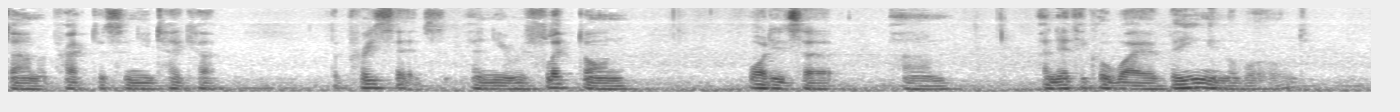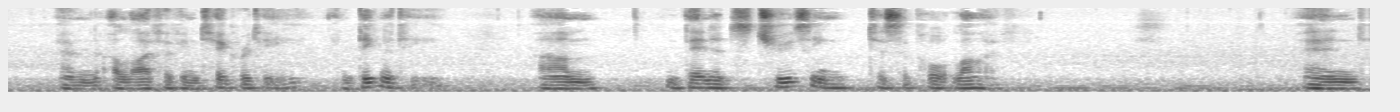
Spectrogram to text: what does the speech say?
Dharma practice and you take up the precepts and you reflect on what is a, um, an ethical way of being in the world and a life of integrity and dignity, um, then it's choosing to support life. And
